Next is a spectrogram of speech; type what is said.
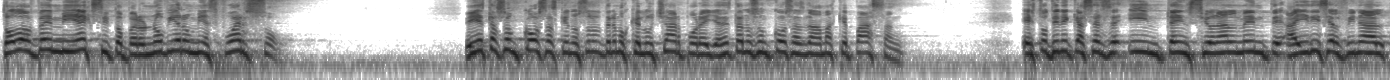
todos ven mi éxito, pero no vieron mi esfuerzo. Y estas son cosas que nosotros tenemos que luchar por ellas. Estas no son cosas nada más que pasan. Esto tiene que hacerse intencionalmente. Ahí dice al final,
